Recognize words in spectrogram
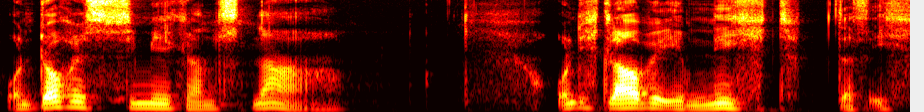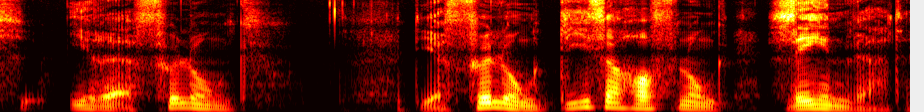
Und doch ist sie mir ganz nah. Und ich glaube eben nicht, dass ich ihre Erfüllung, die Erfüllung dieser Hoffnung sehen werde.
